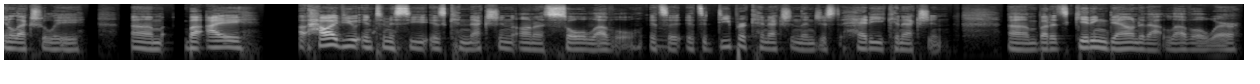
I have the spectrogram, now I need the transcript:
intellectually. Um, but i uh, how i view intimacy is connection on a soul level. It's a it's a deeper connection than just heady connection. Um, but it's getting down to that level where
